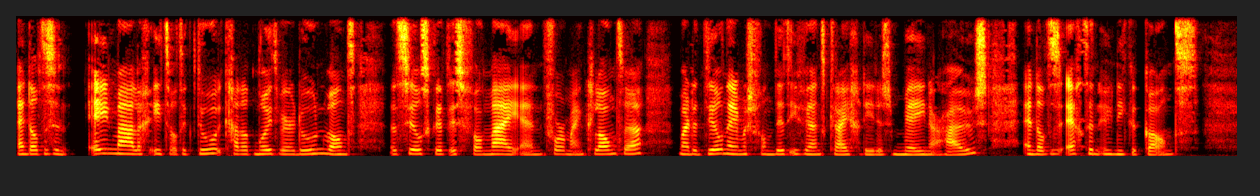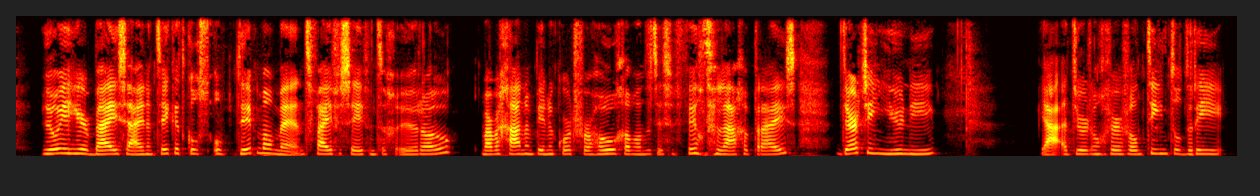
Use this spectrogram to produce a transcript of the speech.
En dat is een eenmalig iets wat ik doe. Ik ga dat nooit weer doen, want het salescript is van mij en voor mijn klanten. Maar de deelnemers van dit event krijgen die dus mee naar huis. En dat is echt een unieke kans. Wil je hierbij zijn? Een ticket kost op dit moment 75 euro. Maar we gaan hem binnenkort verhogen, want het is een veel te lage prijs. 13 juni. Ja, het duurt ongeveer van 10 tot 3.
